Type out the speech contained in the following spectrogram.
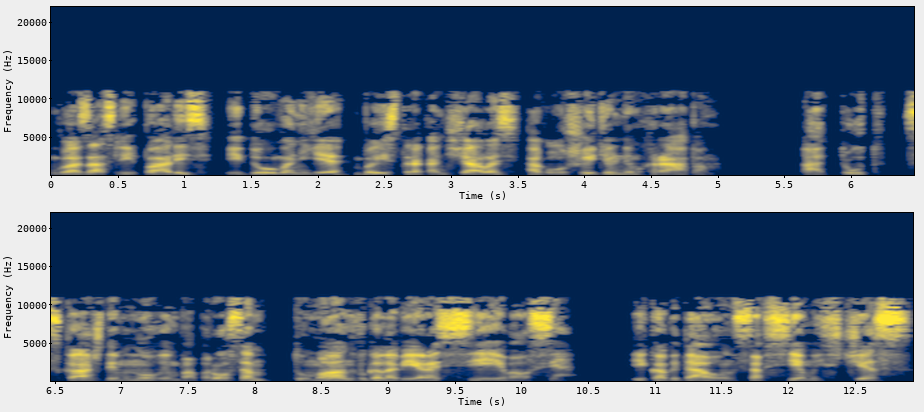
глаза слепались, и думанье быстро кончалось оглушительным храпом. А тут с каждым новым вопросом туман в голове рассеивался. И когда он совсем исчез,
